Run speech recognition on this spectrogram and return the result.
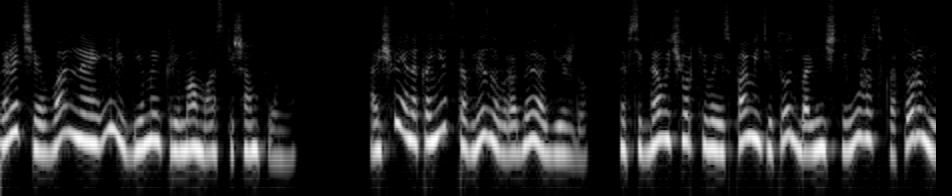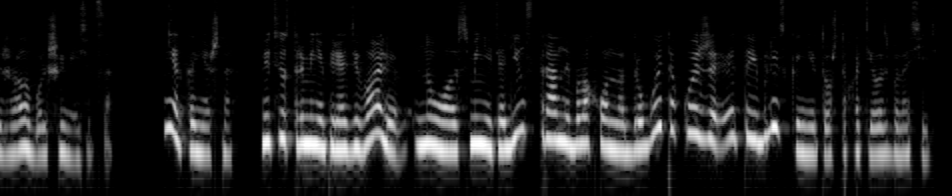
горячая ванная и любимые крема, маски, шампуни. А еще я наконец-то влезла в родную одежду, навсегда вычеркивая из памяти тот больничный ужас, в котором лежала больше месяца. Нет, конечно, медсестры меня переодевали, но сменить один странный балахон на другой такой же – это и близко не то, что хотелось бы носить.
